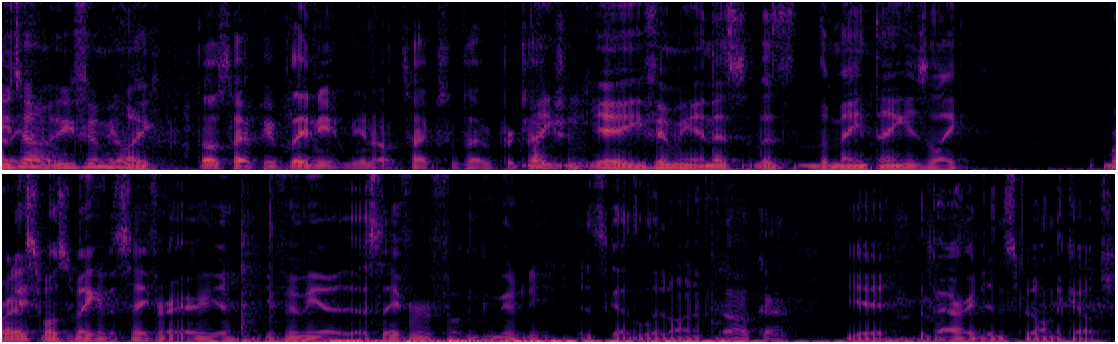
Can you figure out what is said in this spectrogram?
you tell me. You feel me? Like, those type of people, they need you know type some type of Like, protection. yeah, you feel me? And that's that's the main thing is like, bro, they supposed to make it a safer area. You feel me? A, a safer fucking community. It's got the lid on it. Oh, okay, Yeah, the Powerade didn't spill on the couch.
